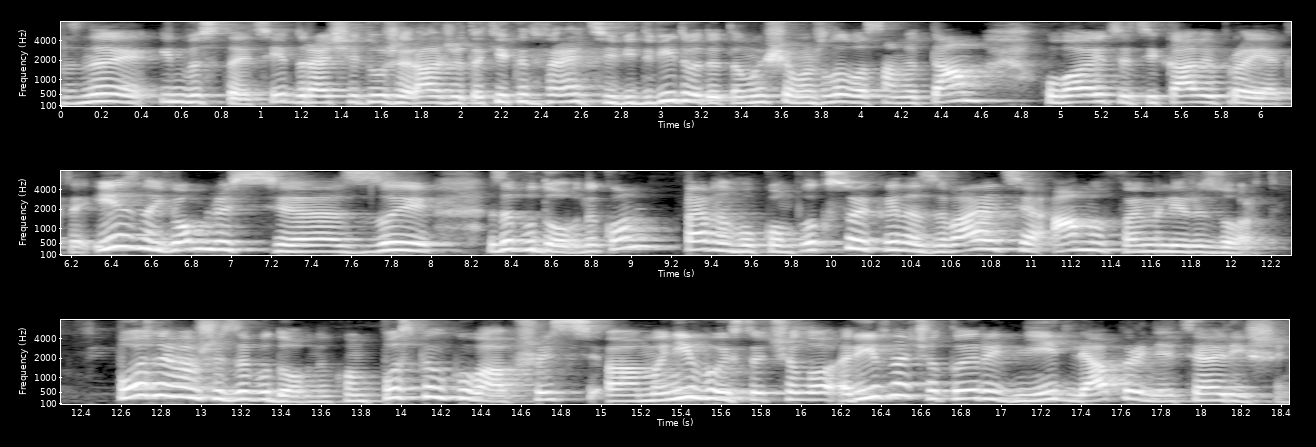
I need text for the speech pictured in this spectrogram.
з інвестицій. До речі, дуже раджу такі конференції відвідувати, тому що можливо саме там ховаються цікаві проєкти. І знайомлюсь е, з забудовником певного комплексу, який називається Amo Family Resort. Познайомившись з забудовником, поспілкувавшись, е, мені вистачило рівно 4 дні для прийняття рішень.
